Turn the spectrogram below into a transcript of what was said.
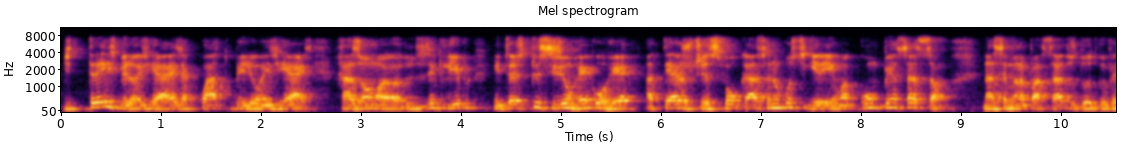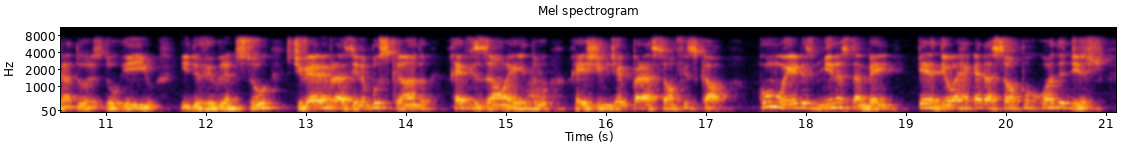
de 3 bilhões de reais a 4 bilhões de reais. Razão maior do desequilíbrio, então eles precisam recorrer até a justiça, se for o caso, se não conseguirem uma compensação. Na semana passada, os dois governadores do Rio e do Rio Grande do Sul estiveram em Brasília buscando revisão aí do regime de recuperação fiscal. Como eles, Minas também perdeu a arrecadação por conta disso.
